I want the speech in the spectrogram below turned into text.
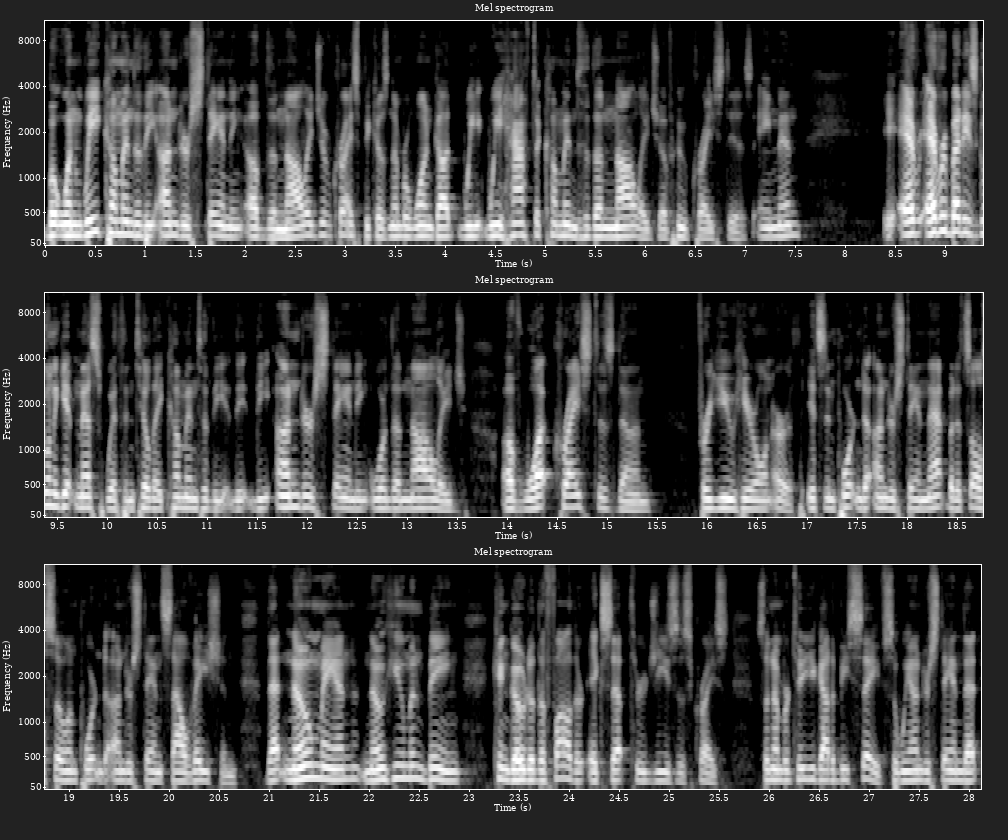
But when we come into the understanding of the knowledge of Christ, because number one, God, we, we have to come into the knowledge of who Christ is. Amen? Everybody's going to get messed with until they come into the, the, the understanding or the knowledge of what Christ has done for you here on earth. It's important to understand that, but it's also important to understand salvation. That no man, no human being can go to the Father except through Jesus Christ. So number two, you got to be saved. So we understand that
